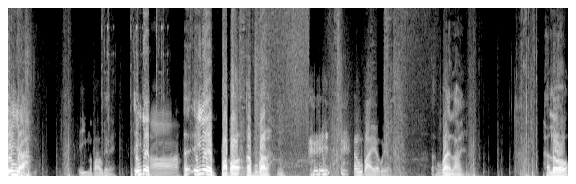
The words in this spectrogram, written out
A 啊！A 咪爆嘅你？A 咧，A 咧八八，阿五八啦，阿五八啊佢啊，五八嚟。Hello.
